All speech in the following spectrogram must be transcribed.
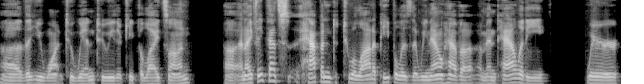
uh, that you want to win to either keep the lights on. Uh, and I think that's happened to a lot of people is that we now have a, a mentality where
